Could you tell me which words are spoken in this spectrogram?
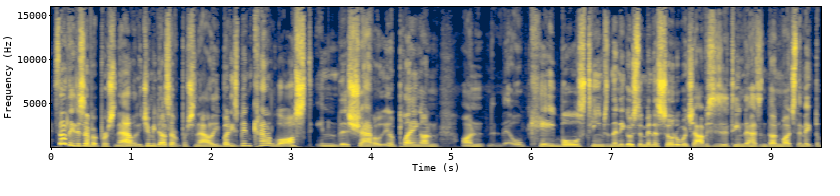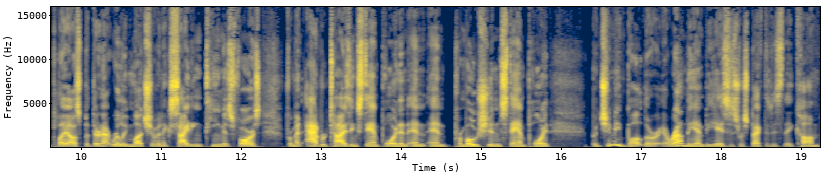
It's not that he doesn't have a personality. Jimmy does have a personality, but he's been kind of lost in the shadow, you know, playing on on okay Bulls teams, and then he goes to Minnesota, which obviously is a team that hasn't done much. They make the playoffs, but they're not really much of an exciting team as far as from an advertising standpoint and and, and promotion standpoint. But Jimmy Butler around the NBA is as respected as they come.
